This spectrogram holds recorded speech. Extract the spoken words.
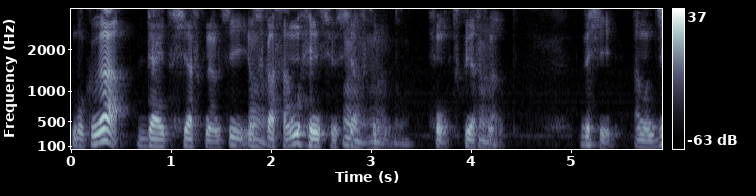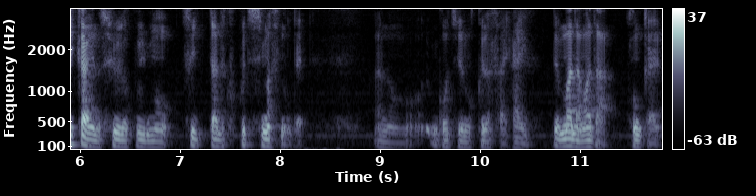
僕がリライトしやすくなるし、うん吉川さんも編集しやすくなると。うんうん本を作りやすくなる。ぜひ、あの、次回の収録日もツイッターで告知しますので、あの、ご注目ください。はい。で、まだまだ今回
